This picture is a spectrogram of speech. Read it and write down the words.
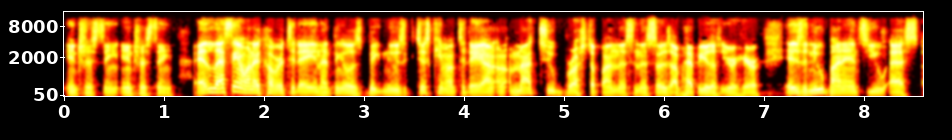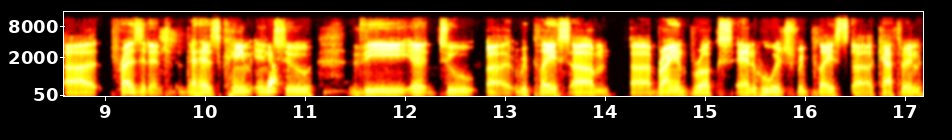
Interesting, interesting. And last thing I want to cover today, and I think it was big news. It just came out today. I, I'm not too brushed up on this, and this is I'm happy that you're here. Is the new Binance U.S. Uh, president that has came into the uh, to uh, replace um, uh, Brian Brooks and who which replaced uh, Catherine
